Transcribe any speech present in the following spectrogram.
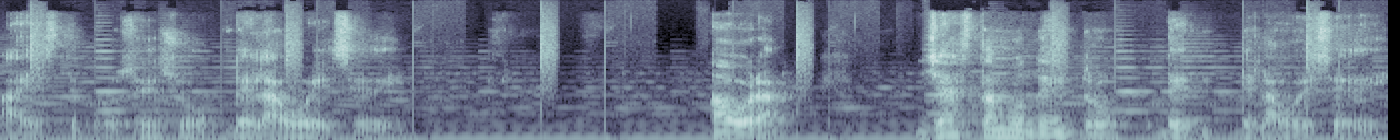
a este proceso de la OSD. Ahora, ya estamos dentro de, de la OSD.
